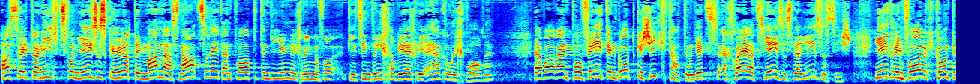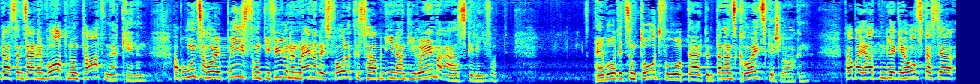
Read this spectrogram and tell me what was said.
Hast du etwa nichts von Jesus gehört, dem Mann aus Nazareth? Antworteten die Jünger. Ich nehme vor, die sind sicher wirklich ärgerlich geworden. Er war ein Prophet, den Gott geschickt hatte. Und jetzt erklärt Jesus, wer Jesus ist. Jeder im Volk konnte das an seinen Worten und Taten erkennen. Aber unser hohe Priester und die führenden Männer des Volkes haben ihn an die Römer ausgeliefert. Er wurde zum Tod verurteilt und dann ans Kreuz geschlagen. Dabei hatten wir gehofft, dass er,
